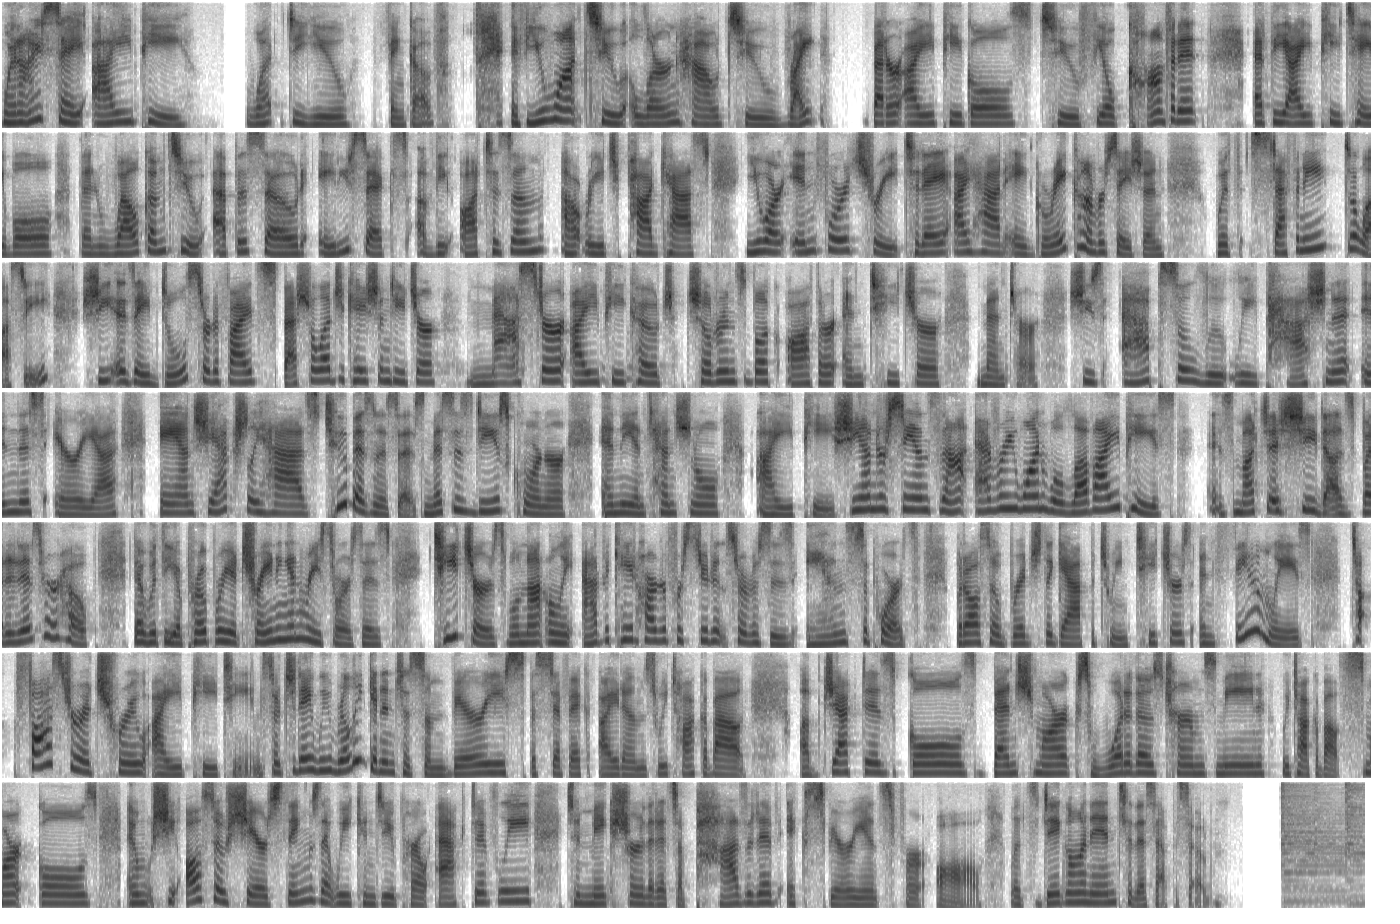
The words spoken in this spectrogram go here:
When I say IEP, what do you think of? If you want to learn how to write better IEP goals, to feel confident at the IEP table, then welcome to episode 86 of the Autism Outreach Podcast. You are in for a treat. Today, I had a great conversation with Stephanie DeLussey. She is a dual certified special education teacher, master IEP coach, children's book author, and teacher mentor. She's absolutely passionate in this area. And she actually has two businesses, Mrs. D's Corner and the Intentional IEP. She understands not everyone will love IEPs as much as she does, but it is her hope that with the appropriate training and resources, teachers will not only advocate harder for student services and supports, but also bridge the gap between teachers and families to foster a true IEP team. So today we really get into some very specific items. We talk about objectives, goals, benchmarks. What do those terms mean? We talk about SMART goals. And she also shares things that we can do proactively to make sure that it's a positive experience for all. Let's dig on into this episode.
